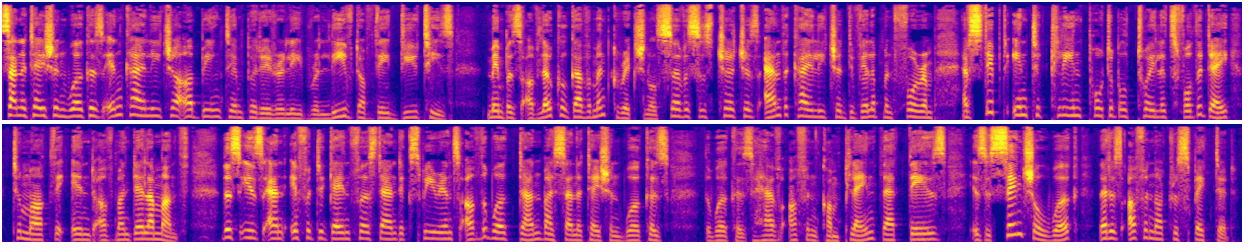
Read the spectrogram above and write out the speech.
Sanitation workers in Khayelitsha are being temporarily relieved of their duties. Members of local government, correctional services, churches, and the Khayelitsha Development Forum have stepped in to clean portable toilets for the day to mark the end of Mandela Month. This is an effort to gain first-hand experience of the work done by sanitation workers. The workers have often complained that theirs is essential work that is often not respected.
